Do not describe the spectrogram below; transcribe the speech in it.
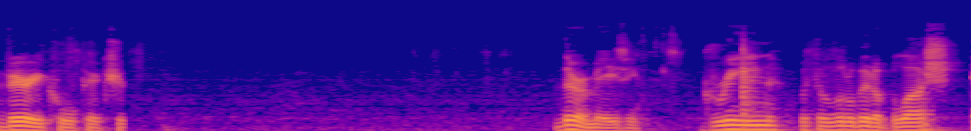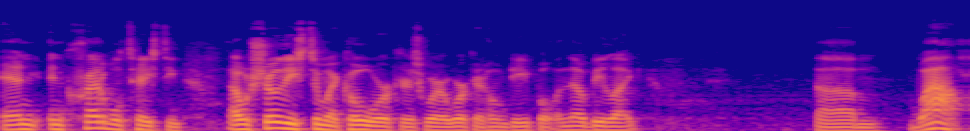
Very cool picture. They're amazing. Green with a little bit of blush and incredible tasting. I will show these to my coworkers where I work at Home Depot and they'll be like, um, wow,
